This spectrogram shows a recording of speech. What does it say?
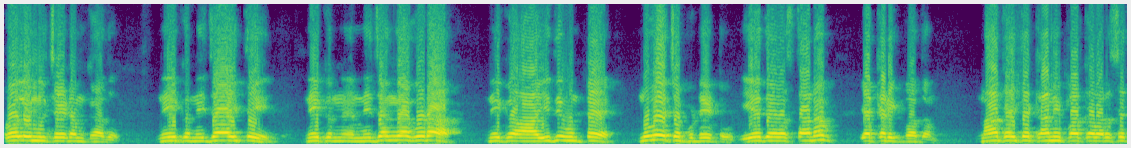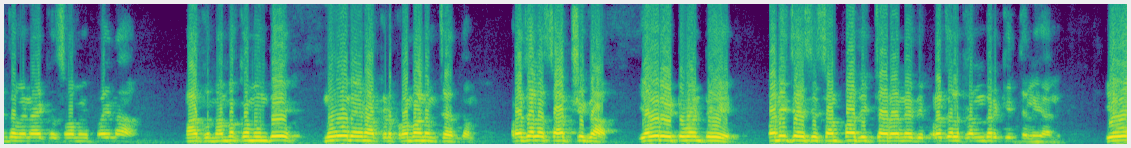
ట్రోలింగ్లు చేయడం కాదు. నీకు నిజాయితీ నీకు నిజంగా కూడా నీకు ఆ ఇది ఉంటే నువ్వే చెప్పు డేటు. ఏ దేవస్థానం ఎక్కడికి పోదాం. నాకైతే కాణిపాక వరసిద్ధ వినాయక స్వామి పైన నాకు నమ్మకం ఉంది. నువ్వు నేను అక్కడ ప్రమాణం చేద్దాం. ప్రజల సాక్షిగా ఎవరు ఎటువంటి పని చేసి సంపాదించారనేది ప్రజలకు అందరికీ తెలియాలి. ఏవో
